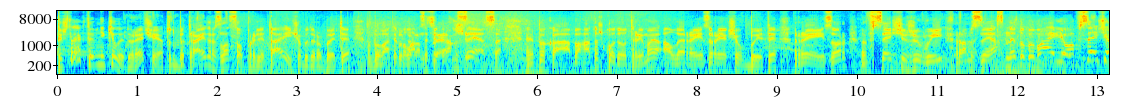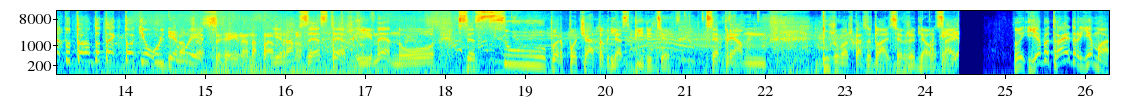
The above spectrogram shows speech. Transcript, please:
Пішли активні кіли, до речі. А тут Бетрайдер з ласо прилітає, і що буде робити? Вбивати Тут колапси під Рамзеса. ГПК багато шкоди отримує, але Рейзор, якщо вбити, Рейзор все ще живий. Рамзес не добиває його, все ще тут Торонто Тек Токіо ульта І Рамзес гине, напевно. І. Рамзес теж гине. Ну, це супер початок для спірітів. Це прям дуже важка ситуація вже для є. Ну, є бетрайдер, є Мар.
